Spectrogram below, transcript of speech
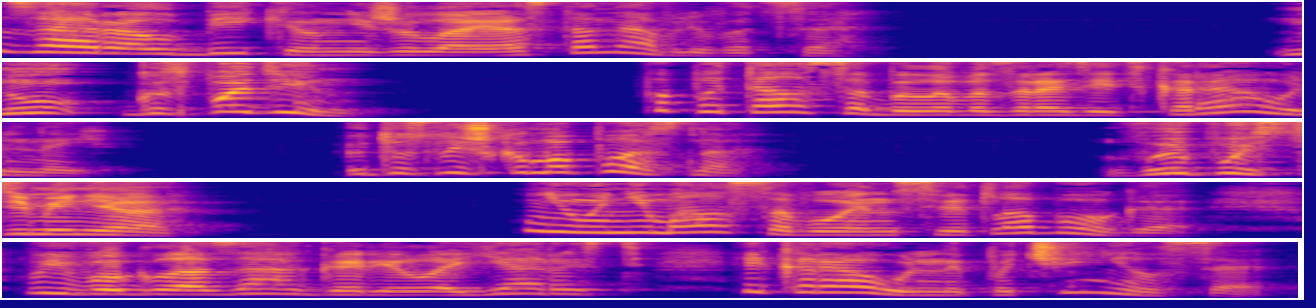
Заорал Бикел, не желая останавливаться. «Ну, господин!» Попытался было возразить караульный, это слишком опасно!» «Выпусти меня!» Не унимался воин Светлобога. В его глазах горела ярость, и караульный подчинился.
